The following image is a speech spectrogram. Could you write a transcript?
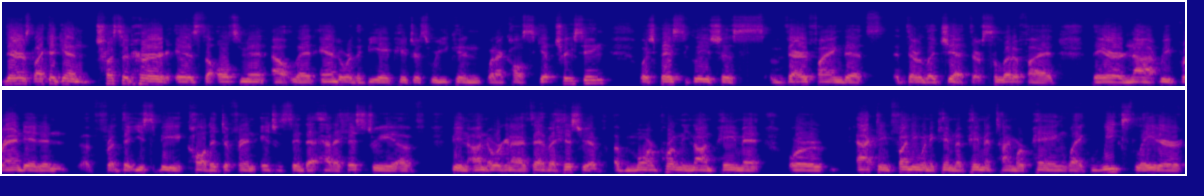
there's like again, Trusted Herd is the ultimate outlet and or the BA pages where you can what I call skip tracing, which basically is just verifying that they're legit, they're solidified, they are not rebranded and uh, that used to be called a different agency that had a history of being unorganized. They have a history of, of more importantly non-payment or acting funny when it came to payment time or paying like weeks later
